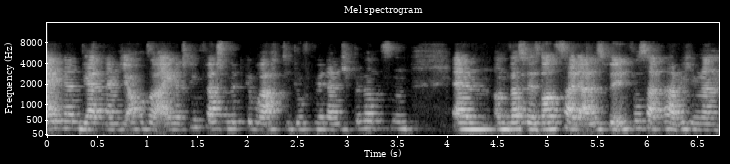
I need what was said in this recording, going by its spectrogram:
eigenen. Wir hatten nämlich auch unsere eigenen Trinkflaschen mitgebracht, die durften wir dann nicht benutzen. Ähm, und was wir sonst halt alles für Infos hatten, habe ich ihm dann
